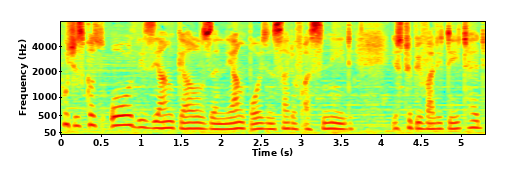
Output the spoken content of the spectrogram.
which is because all these young girls and young boys inside of us need is to be validated,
